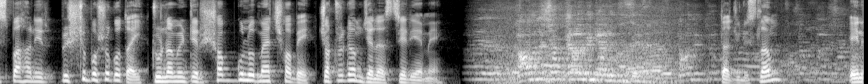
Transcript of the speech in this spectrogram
ইস্পাহানির পৃষ্ঠপোষকতায় টুর্নামেন্টের সবগুলো ম্যাচ হবে চট্টগ্রাম জেলা স্টেডিয়ামে। Tajul Islam N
